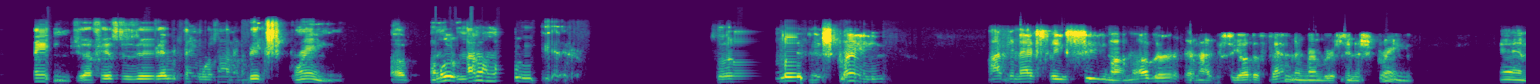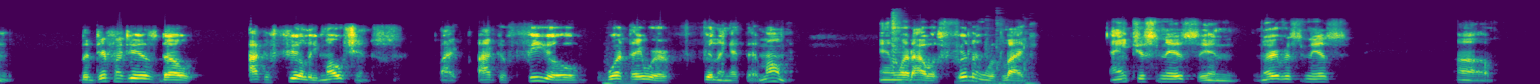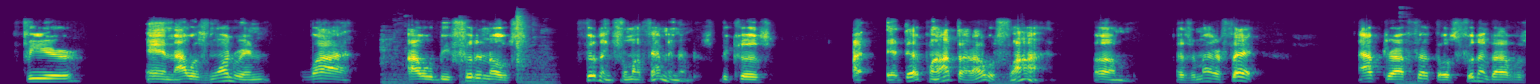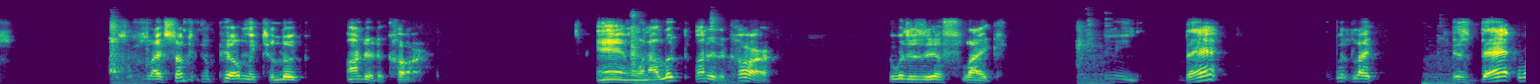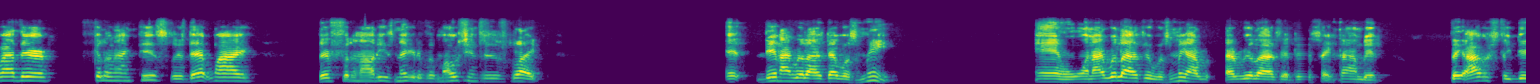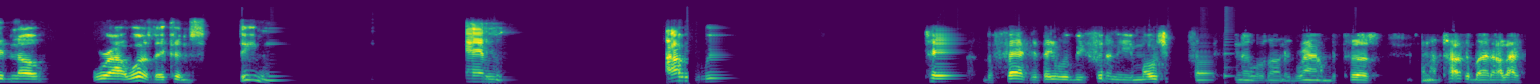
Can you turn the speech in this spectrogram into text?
Jeff, it's as if everything was on a big screen. A, a movie, not a movie theater. So look at the screen, I can actually see my mother and I can see other family members in the screen. And the difference is though, I could feel emotions. Like I could feel what they were feeling at that moment. And what I was feeling was like anxiousness and nervousness, uh, fear. And I was wondering why I would be feeling those feelings from my family members because I, at that point, I thought I was fine. Um, as a matter of fact, after I felt those feelings, I was, it was like something compelled me to look under the car. And when I looked under the car, it was as if like, I mean, that was like, is that why they're feeling like this? Is that why they're feeling all these negative emotions? It's like it, then I realized that was me. And when I realized it was me, I, I realized at the same time that they obviously didn't know where I was. They couldn't see me. And I would take the fact that they would be feeling the emotion from that was on the ground because when I talk about it, I like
